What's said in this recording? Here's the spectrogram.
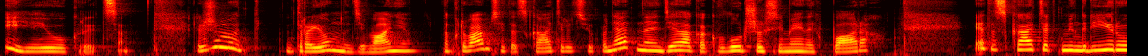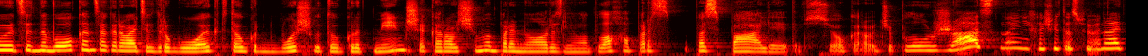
и ею укрыться. Лежим мы втроем на диване, накрываемся этой скатертью. Понятное дело, как в лучших семейных парах. Эта скатерть мигрирует с одного конца кровати в другой, кто-то укрыт больше, кто-то укрыт меньше. Короче, мы промерзли, мы плохо поспали, это все, короче, было ужасно, не хочу это вспоминать,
